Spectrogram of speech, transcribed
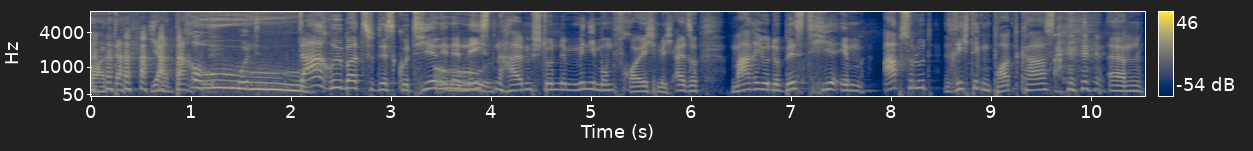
Boah, da, ja, darauf, und darüber zu diskutieren in der nächsten halben Stunde Minimum freue ich mich. Also, Mario, du bist hier im absolut richtigen Podcast. ähm,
